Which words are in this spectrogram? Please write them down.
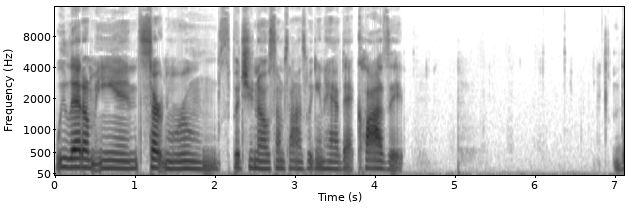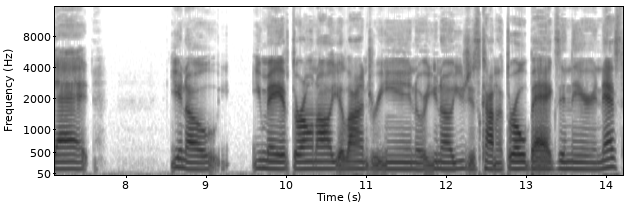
we let him in certain rooms. But you know, sometimes we can have that closet that you know you may have thrown all your laundry in or you know you just kind of throw bags in there and that's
